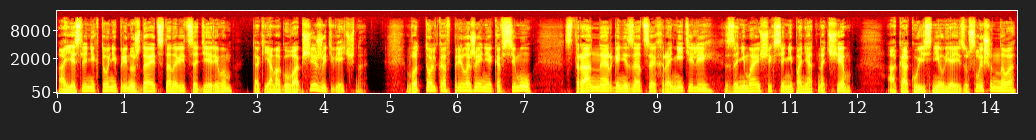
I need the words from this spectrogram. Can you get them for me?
А если никто не принуждает становиться деревом, так я могу вообще жить вечно. Вот только в приложение ко всему странная организация хранителей, занимающихся непонятно чем, а как уяснил я из услышанного,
